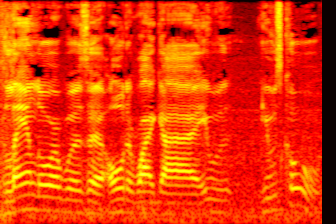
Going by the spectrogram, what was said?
The landlord was an older white guy. It was he was cool.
